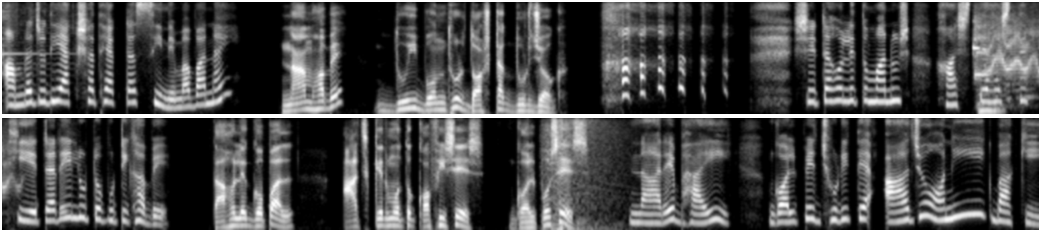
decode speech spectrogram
আমরা যদি একসাথে একটা সিনেমা বানাই? নাম হবে দুই বন্ধুর দশটাক দুর্যোগ। সেটা হলে তো মানুষ হাসতে হাসতে থিয়েটারেই লুটোপুটি খাবে। তাহলে গোপাল আজকের মতো কফি শেষ গল্প শেষ? না রে ভাই গল্পের ঝুড়িতে আজও অনেক বাকি।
